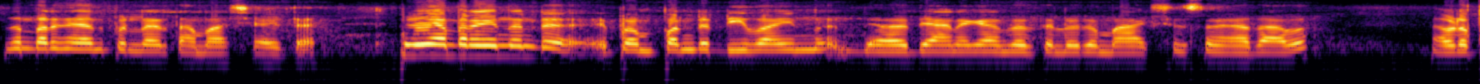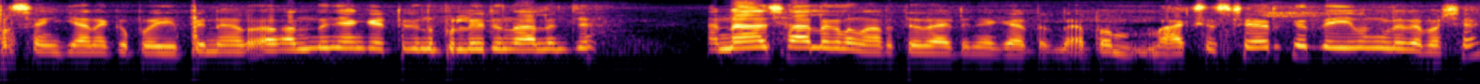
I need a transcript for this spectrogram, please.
ഇതും പറഞ്ഞ് ഞാൻ പിള്ളേർ തമാശയായിട്ട്. പിന്നെ ഞാൻ പറയുന്നുണ്ട് ഇപ്പം പണ്ട് ഡിവൈൻ ധ്യാന കേന്ദ്രത്തിലൊരു മാർക്സിസ്റ്റ് നേതാവ് അവിടെ പ്രസംഗിക്കാനൊക്കെ പോയി. പിന്നെ അന്ന് ഞാൻ കേട്ടിരുന്നു പുള്ളി ഒരു നാലഞ്ച് അനാശാലകൾ നടത്തിയതായിട്ട് ഞാൻ കേട്ടിട്ടുണ്ട്. അപ്പം മാർക്സിസ്റ്റുകാർക്ക് ദൈവങ്ങളില്ല. പക്ഷേ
